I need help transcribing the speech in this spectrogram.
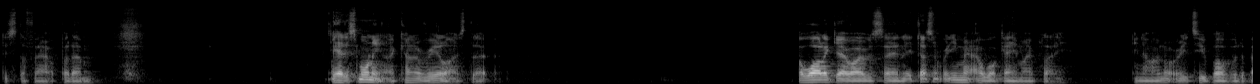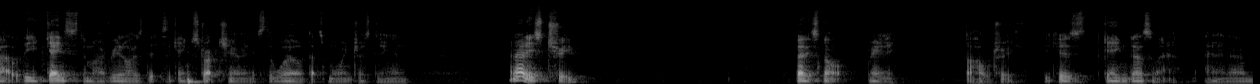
this stuff out. But um, yeah, this morning I kind of realised that a while ago I was saying it doesn't really matter what game I play. You know, I'm not really too bothered about the game system. I've realised that it's the game structure and it's the world that's more interesting, and and that is true. But it's not really the whole truth because game does matter, and um,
